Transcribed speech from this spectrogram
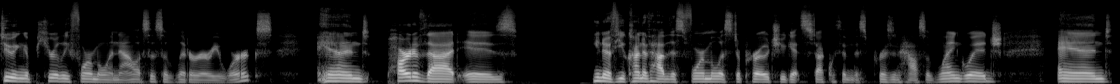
doing a purely formal analysis of literary works. And part of that is, you know, if you kind of have this formalist approach, you get stuck within this prison house of language. And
